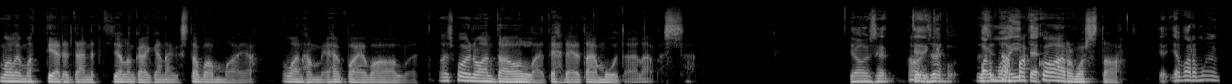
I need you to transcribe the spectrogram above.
molemmat tiedetään, että siellä on kaikenlaista vammaa ja vanhan miehen vaivaa ollut. Että olisi voinut antaa olla ja tehdä jotain muuta elämässään. Joo, se on se, varmaan sitä on ite, pakko arvostaa. Ja, ja varmaan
